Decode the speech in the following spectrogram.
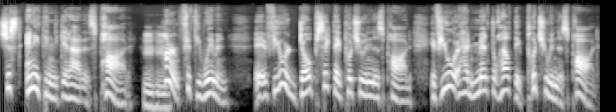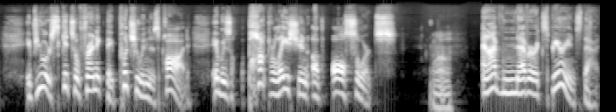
Just anything to get out of this pod. Mm-hmm. 150 women. If you were dope sick, they put you in this pod. If you were, had mental health, they put you in this pod. If you were schizophrenic, they put you in this pod. It was a population of all sorts. Wow. And I've never experienced that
